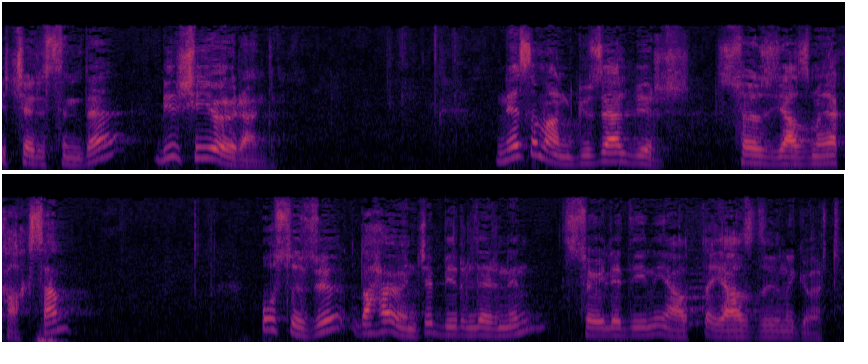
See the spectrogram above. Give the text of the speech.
içerisinde bir şeyi öğrendim. Ne zaman güzel bir söz yazmaya kalksam, o sözü daha önce birilerinin söylediğini yahut da yazdığını gördüm.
